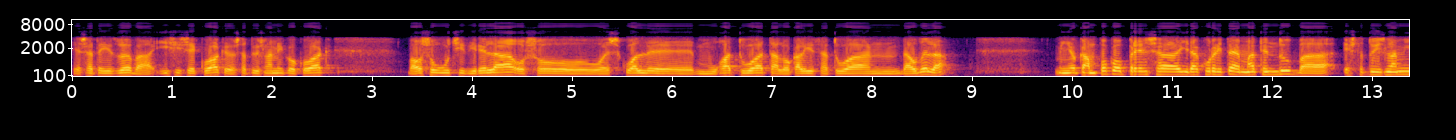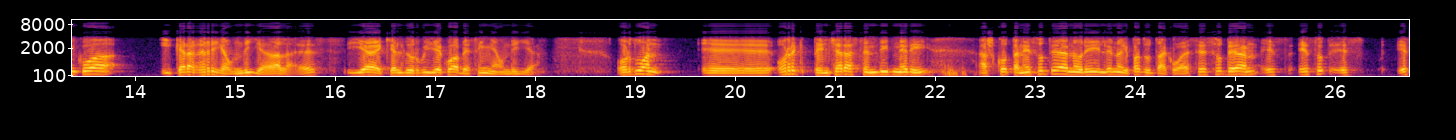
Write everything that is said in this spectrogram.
esate izue, ba, isisekoak edo estatu islamikokoak, ba oso gutxi direla, oso eskualde mugatua eta lokalizatuan daudela. Baina kanpoko prensa irakurrita ematen du, ba, estatu islamikoa ikaragarri gaundila dala, ez? Ia ekialde urbilekoa bezina ondila. Orduan, e, horrek pentsarazten dit neri, askotan ezotean hori leno ipatutakoa, ez ezotean, ez, ez, ez,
